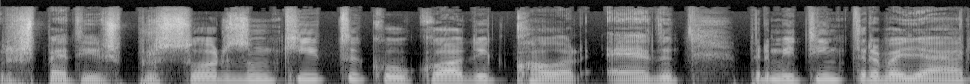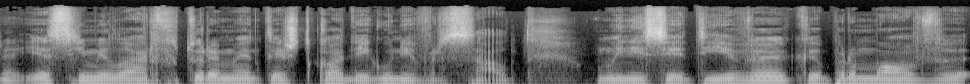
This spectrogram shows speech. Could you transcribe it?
respectivos professores um kit com o código Color Ed, permitindo trabalhar e assimilar futuramente este código universal. Uma iniciativa que promove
